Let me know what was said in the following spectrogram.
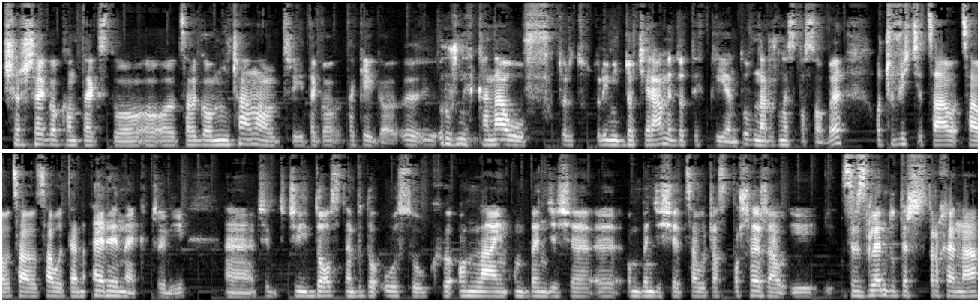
szerszego kontekstu, całego omnichannel, czyli tego takiego y, różnych kanałów, który, którymi docieramy do tych klientów na różne sposoby. Oczywiście cały, cały, cały, cały ten e-rynek, czyli czyli, czyli dostęp do usług online, on będzie się, e, on będzie się cały czas poszerzał i ze względu też trochę na,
